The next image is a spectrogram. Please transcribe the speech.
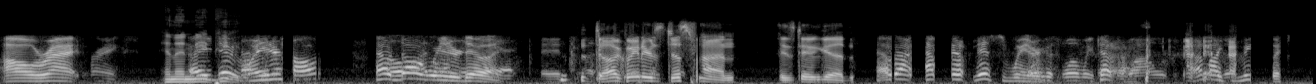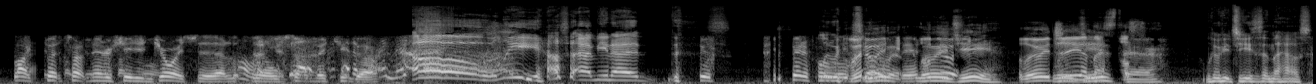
All right. And then me, Pete. Wiener? How's dog wiener doing? Dog Wiener's just fine. He's doing good. How about, how about this wiener? I'd like to meet with. I'd like put something in her she'd enjoy so that little, little son that you got. Oh, Lee. How's that? I mean, uh, Pitiful Louis little G. son, Louis, bitch. Louis G. Louis G Louis in the house. there. Louis G's in the house.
